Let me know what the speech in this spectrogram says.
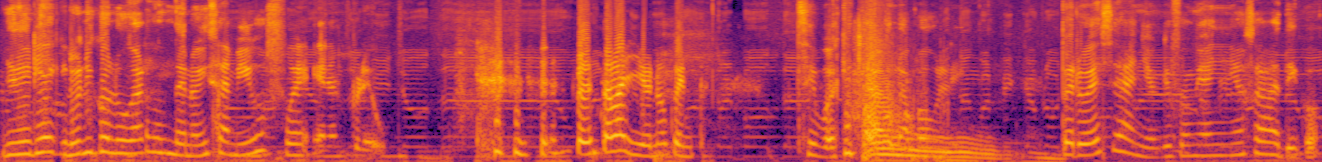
yo diría que el único lugar donde no hice amigos fue en el preu. Pero estaba yo, no cuenta. Sí, pues es que estaba con la Pauli. Pero ese año, que fue mi año sabático,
